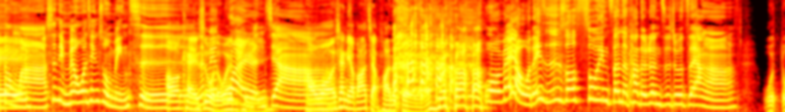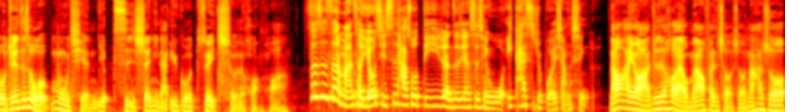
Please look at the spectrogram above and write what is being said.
你懂？吗？是你没有问清楚名词 OK，那是我的问题边怪人家。好哦，现在你要帮他讲话就对了。我没有，我的意思是说，说不定真的他的认知就是这样啊。我我觉得这是我目前有此生以来遇过最扯的谎话。这是真的蛮扯，尤其是他说第一任这件事情，我一开始就不会相信了。然后还有啊，就是后来我们要分手的时候，然后他说，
